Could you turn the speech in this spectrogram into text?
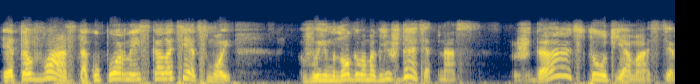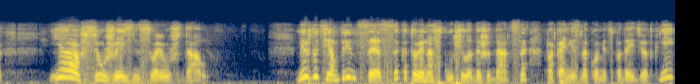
Это вас так упорно искал отец мой. Вы многого могли ждать от нас. Ждать тут я мастер. Я всю жизнь свою ждал. Между тем принцесса, которая наскучила дожидаться, пока незнакомец подойдет к ней,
